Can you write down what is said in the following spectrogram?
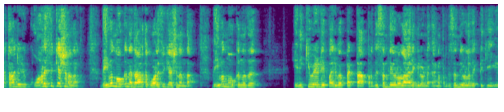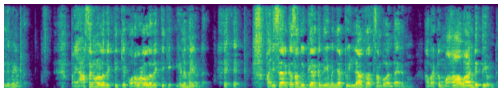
കർത്താവിന്റെ ഒരു ക്വാളിഫിക്കേഷൻ അതാണ്. ദൈവം നോക്കുന്ന യഥാർത്ഥ ക്വാളിഫിക്കേഷൻ എന്താ? ദൈവം നോക്കുന്നത് എനിക്ക് വേണ്ടി പരുവപ്പെട്ട പ്രതിസന്ധികളുള്ള ആരെങ്കിലും ഉണ്ട്? കാരണം പ്രതിസന്ധിയുള്ള വ്യക്തിക്ക് എളിമയുണ്ട്. പ്രയാസങ്ങളുള്ള വ്യക്തിക്ക് കുറവുള്ള വ്യക്തിക്ക് എളിമയുണ്ട്. ഫരിസേർക്ക് സദുക്കർക്ക് നിയമജ്ഞർക്കും ഇല്ലാത്ത സംഭവം എന്തായിരുന്നു? അവർക്ക് മഹാപാണ്ഡിത്യമുണ്ട്.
